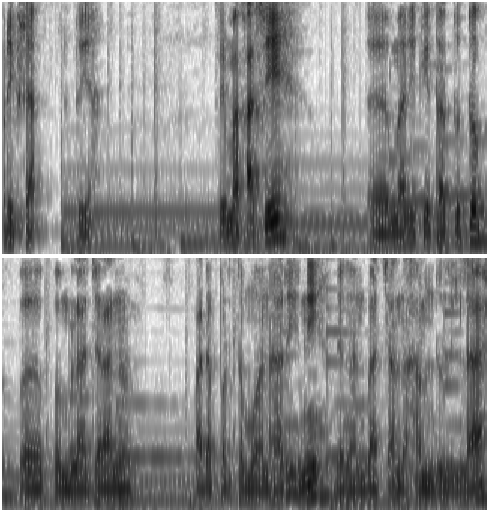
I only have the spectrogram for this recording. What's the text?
periksa itu ya. Terima kasih. E, mari kita tutup pembelajaran pada pertemuan hari ini dengan bacaan Alhamdulillah.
